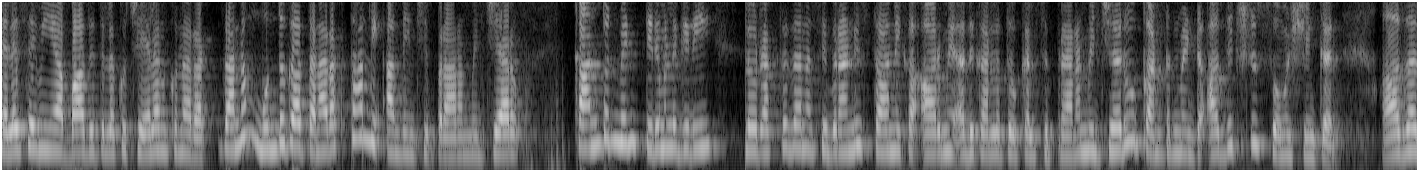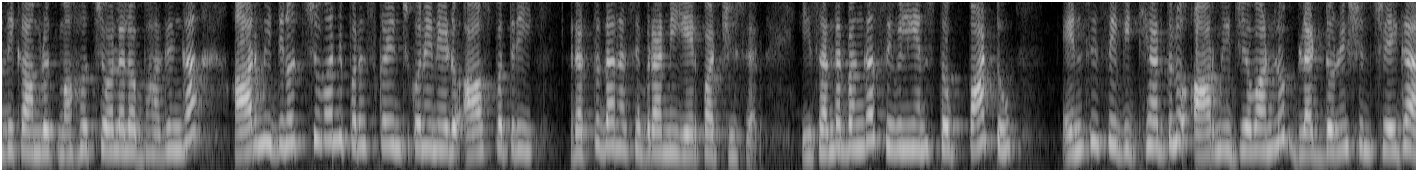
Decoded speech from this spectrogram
తెలసేమియా బాధితులకు చేయాలనుకున్న రక్తదానం ముందుగా తన రక్తాన్ని అందించి ప్రారంభించారు. కంటోన్మెంట్ తిరుమలగిరిలో రక్తదాన శిబిరాన్ని స్థానిక ఆర్మీ అధికారులతో కలిసి ప్రారంభించారు కంటోన్మెంట్ అధ్యక్షుడు సోమశంకర్ ఆజాదీ కామృత్ మహోత్సవాలలో భాగంగా ఆర్మీ దినోత్సవాన్ని పురస్కరించుకుని నేడు ఆసుపత్రి రక్తదాన శిబిరాన్ని ఏర్పాటు చేశారు. ఈ సందర్భంగా సివిలియన్స్తో పాటు ఎన్సీసీ విద్యార్థులు ఆర్మీ జవాన్లు బ్లడ్ డొనేషన్ చేయగా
